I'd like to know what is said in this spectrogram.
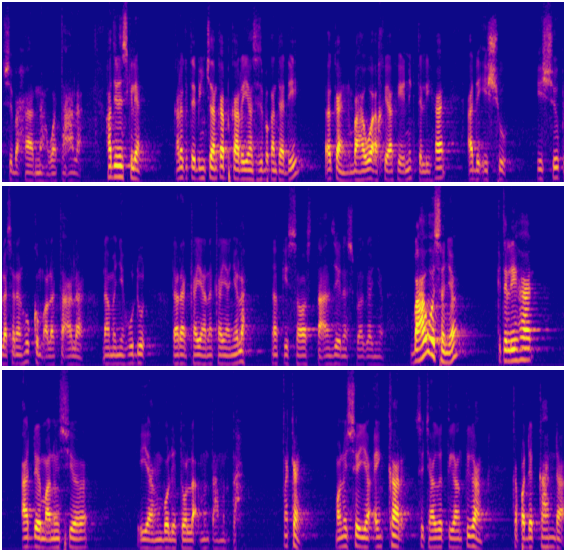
Subhanahu wa taala. Hadirin sekalian, kalau kita bincangkan perkara yang saya sebutkan tadi, kan bahawa akhir-akhir ini kita lihat ada isu isu pelaksanaan hukum Allah taala namanya hudud dan rangkaian-rangkaiannya lah, kisah, ta'zir dan sebagainya. Bahawasanya kita lihat ada manusia yang boleh tolak mentah-mentah. Kan? Manusia yang engkar secara terang-terang kepada kehendak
